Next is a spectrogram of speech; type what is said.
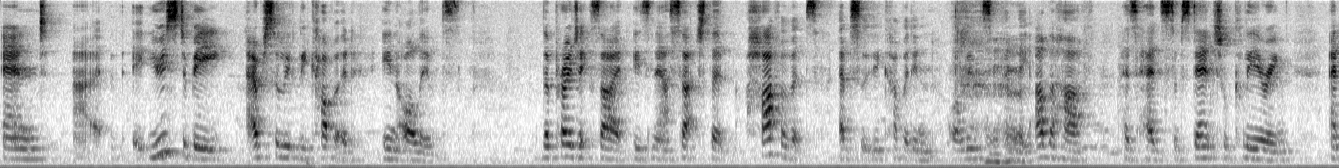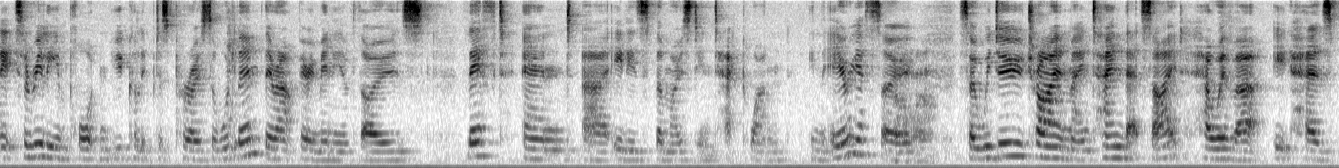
and uh, it used to be absolutely covered in olives. The project site is now such that half of it's absolutely covered in olives, and the other half has had substantial clearing, and it's a really important Eucalyptus porosa woodland. There aren't very many of those left, and uh, it is the most intact one in the area. So, Oh, wow. So we do try and maintain that site. However, it has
